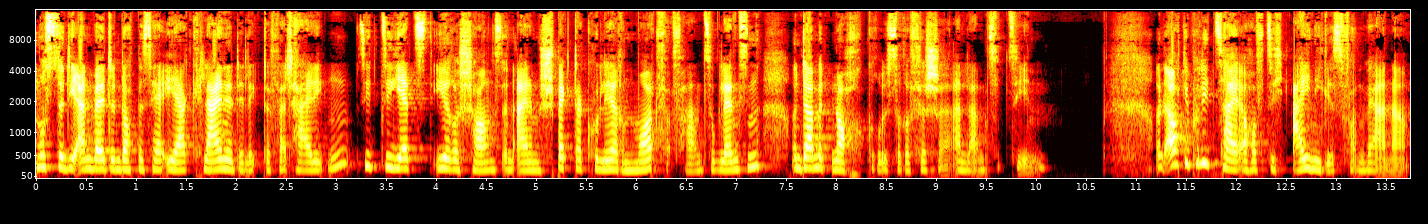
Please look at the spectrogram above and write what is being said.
Musste die Anwältin doch bisher eher kleine Delikte verteidigen, sieht sie jetzt ihre Chance, in einem spektakulären Mordverfahren zu glänzen und damit noch größere Fische an Land zu ziehen. Und auch die Polizei erhofft sich einiges von Werner.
